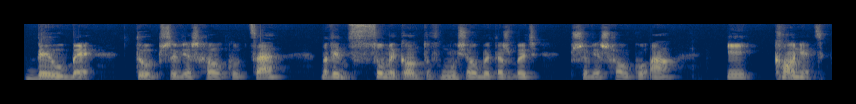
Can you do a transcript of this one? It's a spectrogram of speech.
byłby tu przy wierzchołku C, no więc sumy kątów musiałby też być przy wierzchołku A i koniec.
